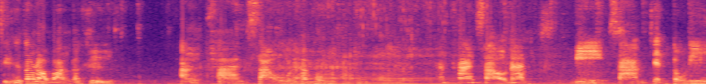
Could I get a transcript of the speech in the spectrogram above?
สิ่งที่ต้องระวังก็คือ อังคารเสาร์นะครับผม อังคารเสาร์นั้นมีสามเจ็ดตรงนี้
